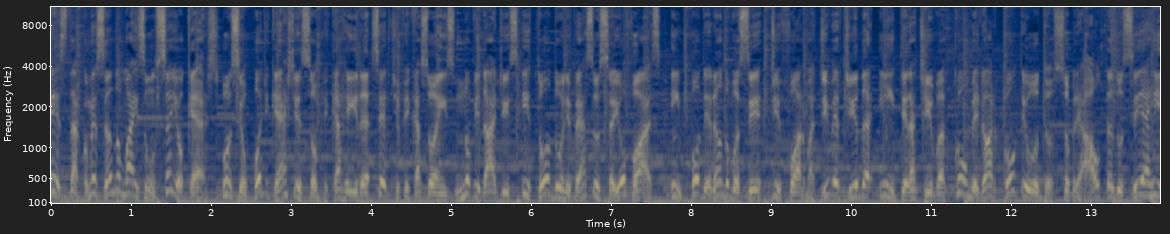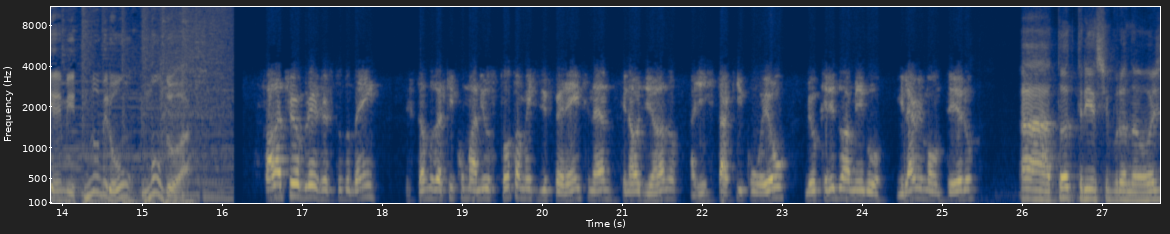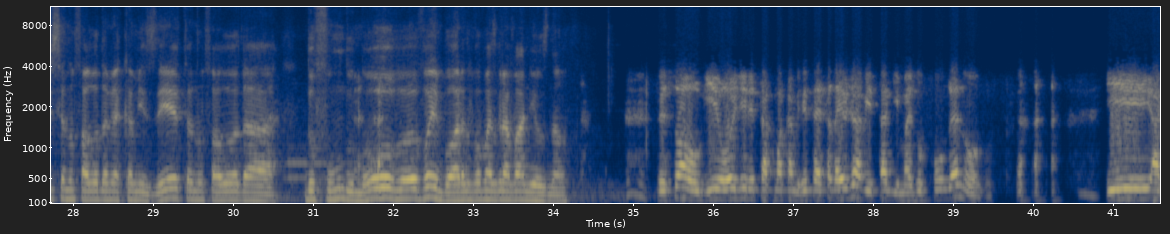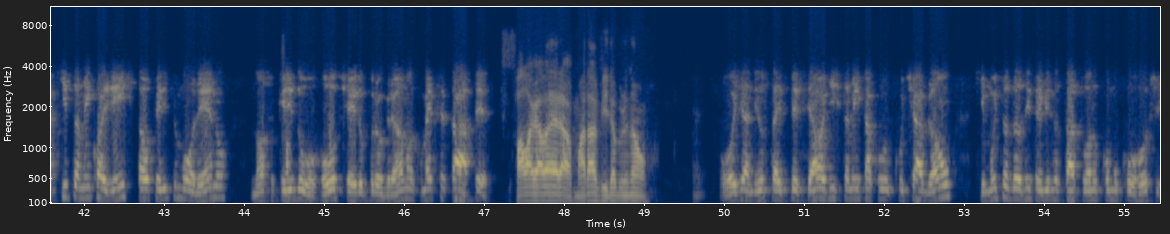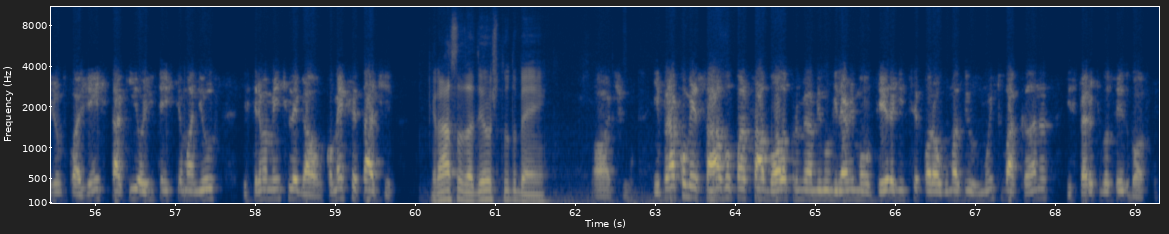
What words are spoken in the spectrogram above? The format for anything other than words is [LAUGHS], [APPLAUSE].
Está começando mais um SEOcast, o seu podcast sobre carreira, certificações, novidades e todo o universo Salesforce, empoderando você de forma divertida e interativa com o melhor conteúdo sobre a alta do CRM número 1 mundo. Fala, Trailblazers, tudo bem? Estamos aqui com uma news totalmente diferente, né? No final de ano, a gente está aqui com eu, meu querido amigo Guilherme Monteiro, ah, tô triste, Bruna. Hoje você não falou da minha camiseta, não falou da, do fundo novo. Eu vou embora, não vou mais gravar news, não. Pessoal, o Gui hoje ele tá com uma camiseta, essa daí eu já vi, tá, Gui? Mas o fundo é novo. [LAUGHS] e aqui também com a gente tá o Felipe Moreno, nosso querido host aí do programa. Como é que você tá, Fê? Fala, galera. Maravilha, Brunão. Hoje a news tá especial. A gente também tá com, com o Tiagão que muitas das entrevistas está atuando como co-host junto com a gente, está aqui. Hoje a gente tem uma news extremamente legal. Como é que você está, Ti? Graças a Deus, tudo bem. Ótimo. E para começar, vou passar a bola para o meu amigo Guilherme Monteiro. A gente separou algumas news muito bacanas. Espero que vocês gostem.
